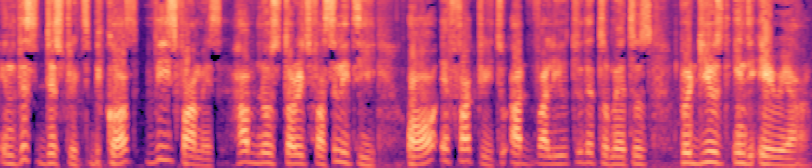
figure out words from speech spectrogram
in this district because these farmers have no storage facility or a factory to add value to the tomatoes produced in the area.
